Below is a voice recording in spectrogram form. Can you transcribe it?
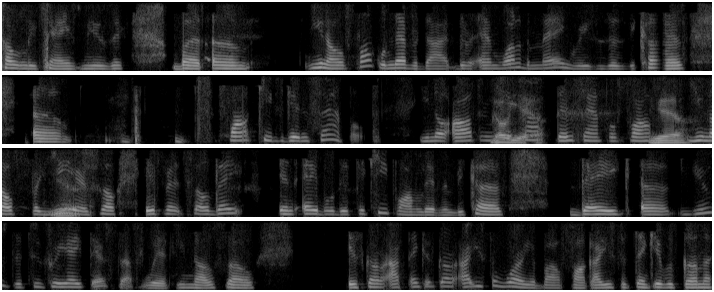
totally changed music. But um you know, funk will never die, and one of the main reasons is because um funk keeps getting sampled. You know, all through Oh, hip yeah. hop, they sample funk. Yeah. You know, for years. Yes. So if it so they enabled it to keep on living because they uh used it to create their stuff with, you know. So it's gonna I think it's gonna I used to worry about funk. I used to think it was gonna,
